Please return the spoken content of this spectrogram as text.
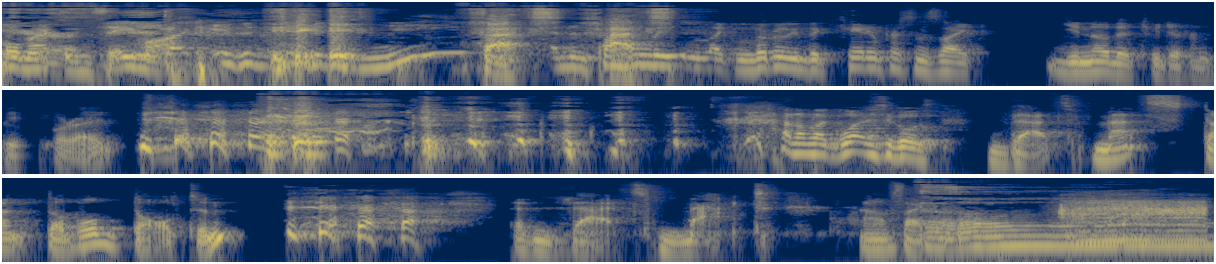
And Zaymar. Like, is it, is it me? Facts. And then Facts. finally, like literally, the catering person's like, "You know, they're two different people, right?" and I'm like, "What?" He goes, "That's Matt's stunt double, Dalton, and that's Matt." And I was like, Oh. Ah.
